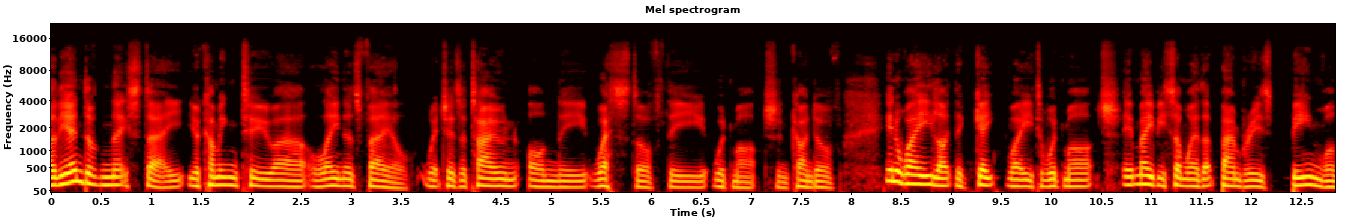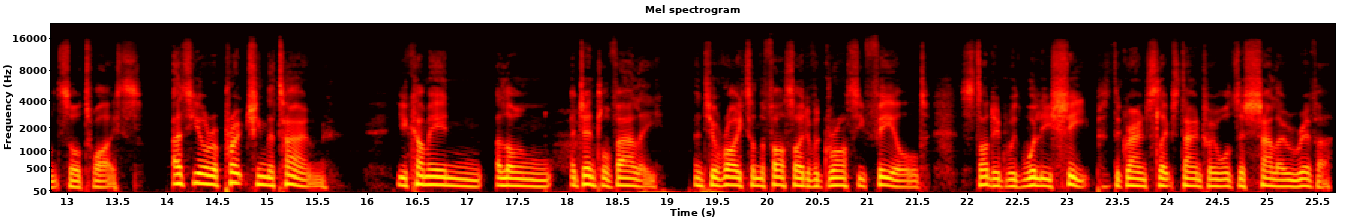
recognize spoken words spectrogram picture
By the end of the next day, you're coming to uh, Lena's Vale, which is a town on the west of the Woodmarch and kind of, in a way, like the gateway to Woodmarch. It may be somewhere that Banbury's been once or twice. As you're approaching the town, you come in along a gentle valley, and to your right on the far side of a grassy field studded with woolly sheep, the ground slopes down towards a shallow river.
